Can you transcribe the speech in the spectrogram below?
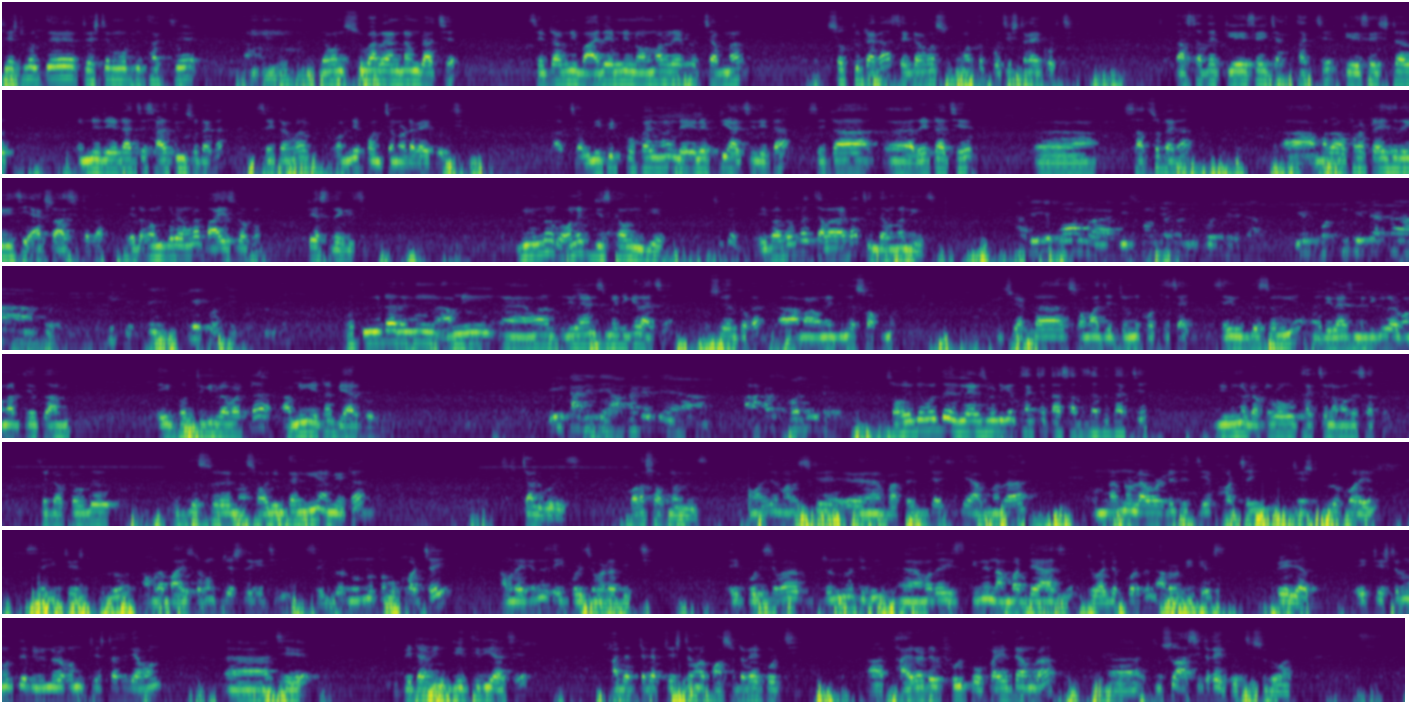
টেস্ট বলতে টেস্টের মধ্যে থাকছে যেমন সুগার র্যান্ডামড আছে, সেটা আপনি বাইরে এমনি নর্মাল রেট হচ্ছে আপনার সত্তর টাকা, সেটা আমরা শুধুমাত্র পঁচিশ টাকায় করছি। তার সাথে টিএসএইচ থাকছে টিএসএইচটার এমনি রেট আছে সাড়ে তিনশো টাকা, সেটা আমরা অনলি পঞ্চান্ন টাকায় করছি। আচ্ছা লিপিড প্রোফাইল মানে এলএফটি আছে যেটা, সেটা রেট আছে সাতশো টাকা আমরা অফার প্রাইস রেখেছি একশো আশি টাকা। এরকম করে আমরা বাইশ রকম টেস্ট রেখেছি বিভিন্ন অনেক ডিসকাউন্ট দিয়ে ঠিক আছে? এইভাবে আমরা চালানোটা চিন্তাভাবনা নিয়েছি। আচ্ছা এই যে কম ডিসকাউন্ট যে আপনারা যে এটা এর ভর্তুকি এটা একটা দিচ্ছে সেই কে করছে ভর্তুকিটা? ভর্তুকিটা দেখুন আমি আমার রিলায়েন্স মেডিকেল আছে ওষুধের দোকান আর আমার অনেক দিনের স্বপ্ন কিছু একটা সমাজের জন্য করতে চাই। সেই উদ্দেশ্য নিয়ে রিলায়েন্স মেডিকেলের অনার যেহেতু আমি এই ভর্তুকির ব্যাপারটা আমি এটা বেয়ার করব। এই কাজেতে আপনাকে সহযোগিতা বলতে রিলায়েন্স মেডিকেল থাকছে, তার সাথে সাথে থাকছে, বিভিন্ন ডক্টরবাবু থাকছেন আমাদের সাথে। সেই ডক্টরবাবুদের উদ্দেশ্য সহযোগিতা নিয়ে আমি এটা চালু করেছি, করার স্বপ্ন নিয়েছি। সমাজের মানুষকে বার্তা দিতে চাইছি যে আপনারা অন্যান্য ল্যাবরেটরিতে যে খরচাই টেস্টগুলো করেন, সেই টেস্টগুলো, আমরা বাইশ রকম টেস্ট রেখেছি সেইগুলো ন্যূনতম খরচায় আমরা এখানে সেই পরিষেবাটা দিচ্ছি। এই পরিষেবার জন্য যদি আমাদের স্ক্রিনে নাম্বার দেওয়া আছে, যোগাযোগ করবেন, আরও ডিটেলস পেয়ে যাবেন। এই টেস্টের মধ্যে বিভিন্ন রকম টেস্ট আছে, যেমন আছে ভিটামিন ডি থ্রি আছে। হাজার টাকার টেস্ট আমরা পাঁচশো টাকায় করছি। আর থাইরয়েডের ফুল প্রোফাইলটা আমরা দুশো আশি টাকায় করছি শুধুমাত্র।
